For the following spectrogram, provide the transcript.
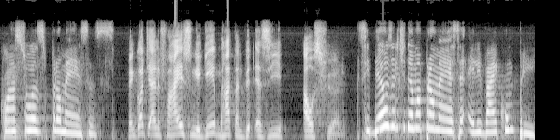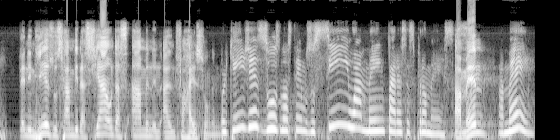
com as suas promessas. wenn Gott dir eine Verheißung gegeben hat, dann wird er sie ausführen. Se Deus ele te deu uma promessa, ele vai cumprir. Denn in Jesus haben wir das Ja und das Amen in allen Verheißungen. Porque em Jesus nós temos o sim e o amém para essas promessas. Amen. Amém?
